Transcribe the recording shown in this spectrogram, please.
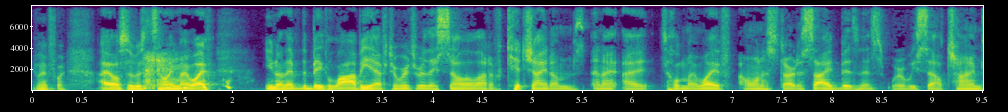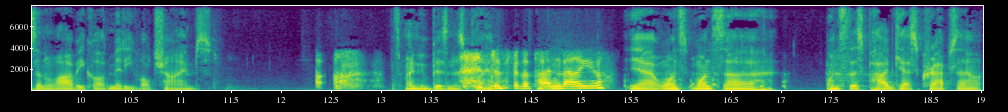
They went for it." I also was telling my wife, you know, they have the big lobby afterwards where they sell a lot of kitsch items, and I, I told my wife I want to start a side business where we sell chimes in a lobby called Medieval Chimes. It's my new business plan. Just for the pun value. Yeah, once once uh once this podcast craps out,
